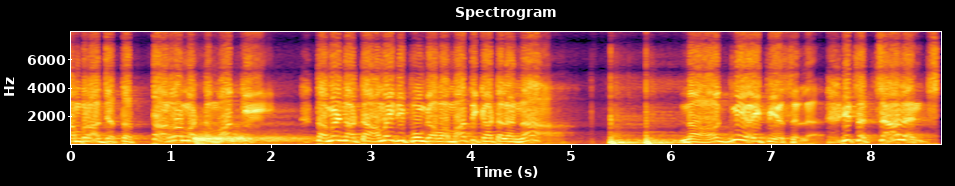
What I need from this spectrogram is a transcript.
சாம்ராஜ்யத்தை தரமட்டமாக்கி தமிழ்நாட்டை அமைதி பூங்காவா மாத்தி காட்டலன்னா நான் அக்னி ஐபிஎஸ் இல்ல. இட்ஸ் a சேலஞ்ச்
